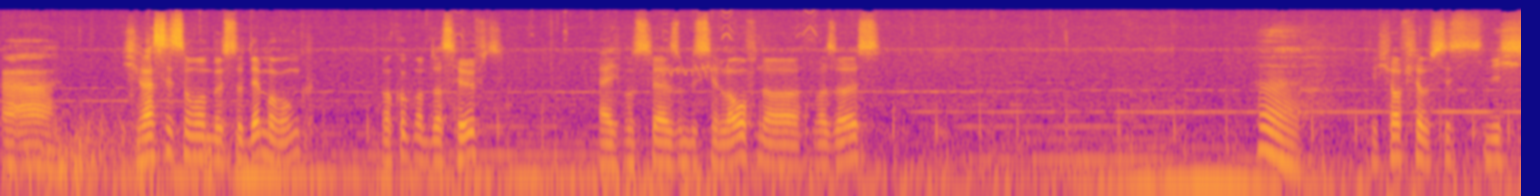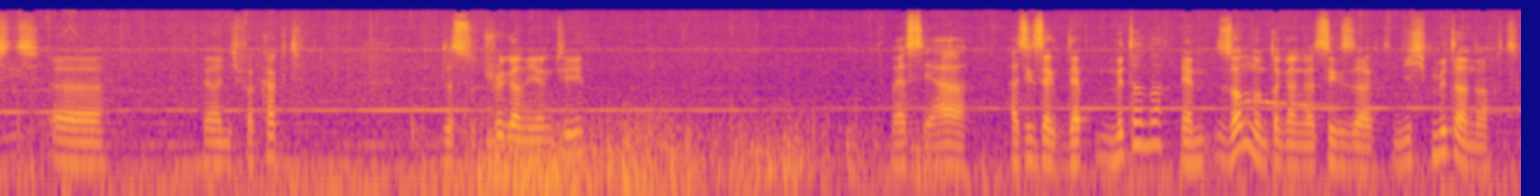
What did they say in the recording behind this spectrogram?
Ah, ich raste jetzt nochmal bis zur Dämmerung. Mal gucken, ob das hilft. Ja, ich muss ja so ein bisschen laufen, aber was soll's. Ich hoffe, ich habe es jetzt nicht, äh, ja, nicht verkackt. Das zu triggern irgendwie. Weißt du, ja, hat sie gesagt, Mitternacht? Ja, Sonnenuntergang hat sie gesagt, nicht Mitternacht.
